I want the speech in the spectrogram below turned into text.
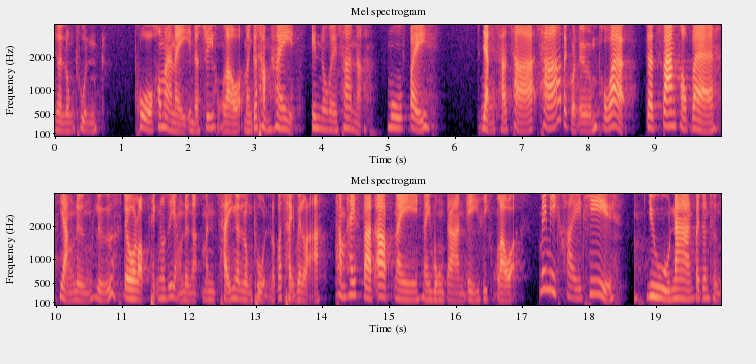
เงินลงทุนโผล่เข้ามาในอินดัสทรีของเราอะมันก็ทำให้ innovation อะ move ไปอย่างช้าช้าช้าไปกว่าเดิม เพราะว่าจะสร้างซอฟต์แวร์อย่างหนึ่ง หรือ develop เทคโนโลยีอย่างหนึ่งอะมันใช้เงินลงทุนแล้วก็ใช้เวลาทำให้สตาร์ทอัพในในวงการ AEC ของเราอะ ไม่มีใครที่อยู่นานไปจนถึง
